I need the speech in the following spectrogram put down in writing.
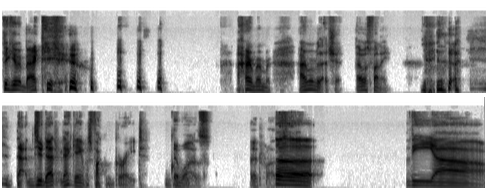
to give it back to you. I remember. I remember that shit. That was funny. that dude, that, that game was fucking great. It was. It was. Uh the uh,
